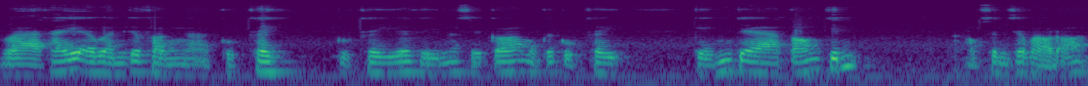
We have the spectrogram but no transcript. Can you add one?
Và thấy ở bên cái phần à, cuộc thi cuộc thi thì nó sẽ có một cái cuộc thi kiểm tra toán chính, học sinh sẽ vào đó.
